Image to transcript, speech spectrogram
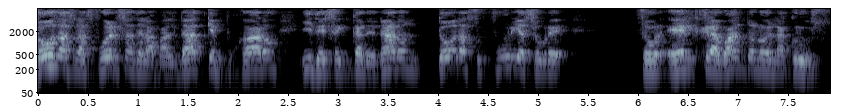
todas las fuerzas de la maldad que empujaron y desencadenaron toda su furia sobre sobre él clavándolo en la cruz.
